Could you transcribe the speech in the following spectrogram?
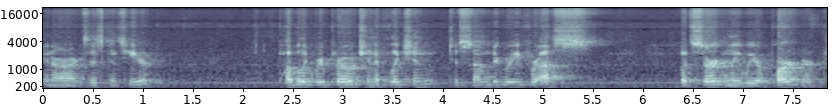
in our existence here. Public reproach and affliction to some degree for us, but certainly we are partnered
